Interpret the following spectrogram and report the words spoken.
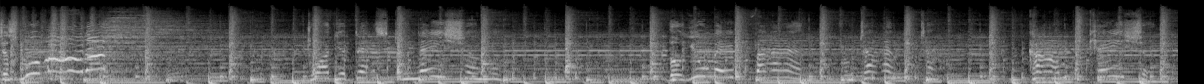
Just move on up toward your destination. Though you may find from time to time complications.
